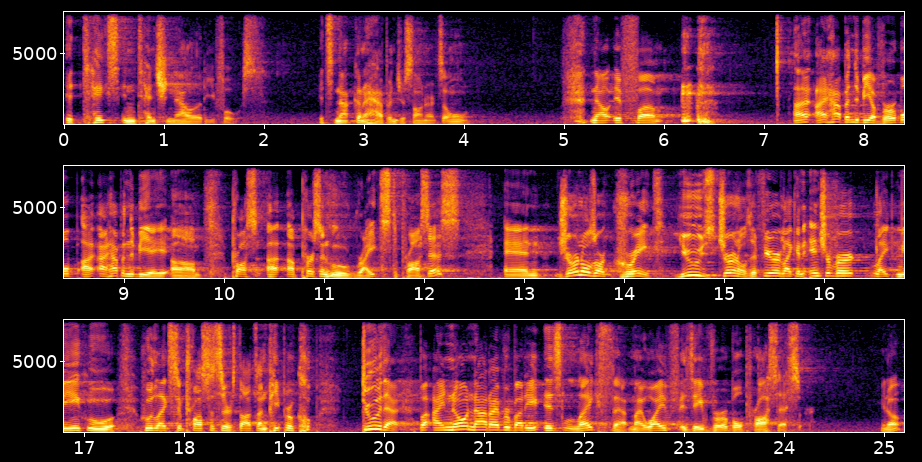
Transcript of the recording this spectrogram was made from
It takes intentionality, folks. It's not going to happen just on its own. Now, if um, I, happen to be a verbal, I, happen to be a, um, a, a person who writes to process, and journals are great. Use journals. If you're like an introvert like me who, who likes to process their thoughts on paper, do that. But I know not everybody is like that. My wife is a verbal processor. You know?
